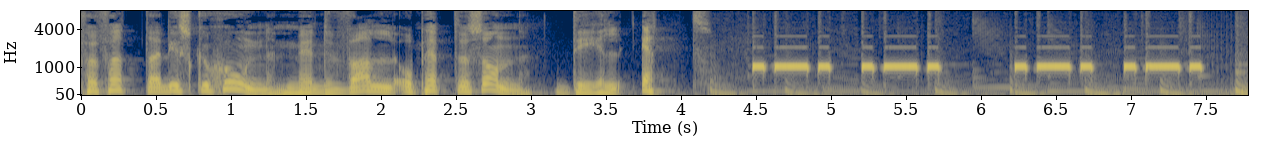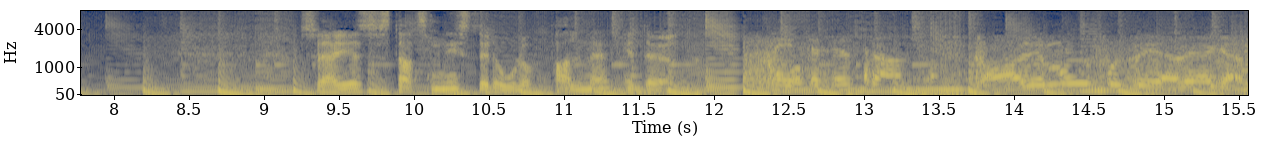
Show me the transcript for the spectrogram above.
Författardiskussion med Wall och Pettersson, del 1. Sveriges statsminister Olof Palme är död. 90 000. Ja, det är mord på Sveavägen.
